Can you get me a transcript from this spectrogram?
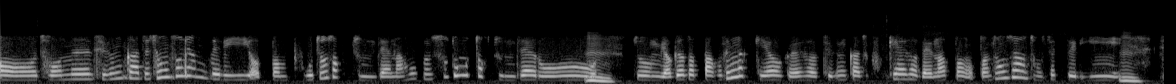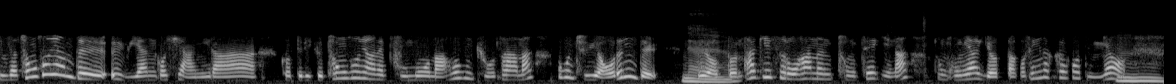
어, 저는 지금까지 청소년들이 어떤 보조적 존재나 혹은 수동적 존재로 음. 좀 여겨졌다고 생각해요. 그래서 지금까지 국회에서 내놨던 어떤 청소년 정책들이 음. 진짜 청소년들을 위한 것이 아니라 그것들이 그 청소년의 부모나 혹은 교사나 혹은 주위 어른들 네. 어떤 타깃으로 하는 정책이나 좀 공약이었다고 생각하거든요. 음.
